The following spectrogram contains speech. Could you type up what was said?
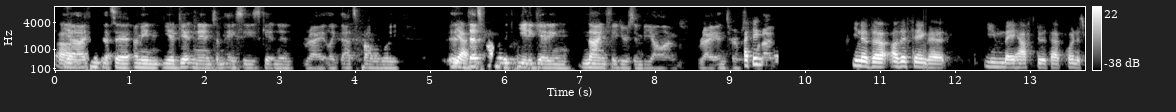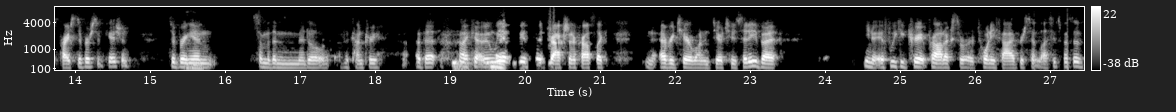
Um, yeah, I think that's it. I mean, you know, getting into Macy's, getting in right, like that's probably uh, Yeah. that's probably the key to getting nine figures and beyond, right? In terms I of think- you know, the other thing that you may have to do at that point is price diversification to bring Mhm. in some of the middle of the country a bit. Like, I mean, we have, we have good traction across like, you know, every tier one and tier two city, but you know, if we could create products that are 25% less expensive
